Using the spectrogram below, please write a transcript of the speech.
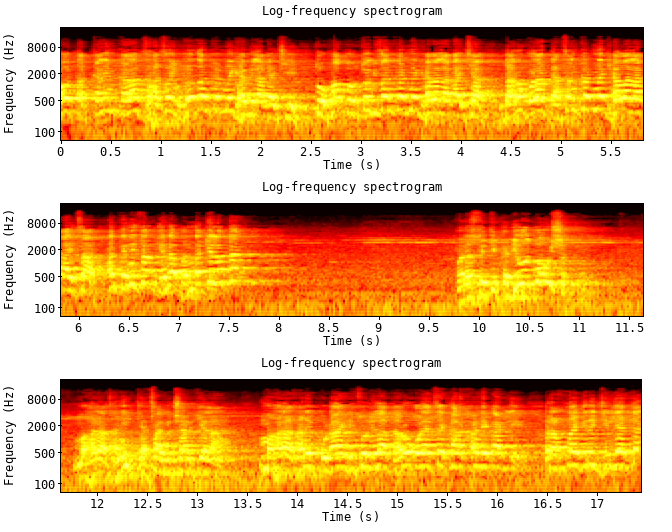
अहो तत्कालीन काळात जहाजं इंग्रजांकडनं घ्यावी लागायची तोफा पोर्तुगीजांकडनं घ्याव्या लागायच्या दारुगोळा त्याचांकडनं घ्यावा लागायचा आणि त्यांनी जर घेणं बंद केलं तर? परिस्थिती कधी उद्भवू शकते? महाराजांनी त्याचा विचार केला. महाराजाने पुढा डिचोलीला दरोगोळ्याचे कारखाने काढले. रत्नागिरी जिल्ह्यातल्या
